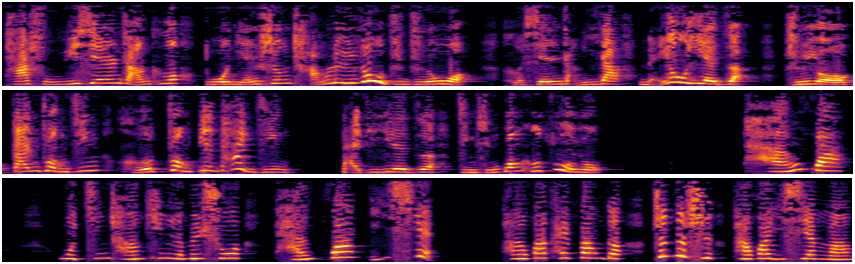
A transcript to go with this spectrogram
它属于仙人掌科多年生常绿肉质植物，和仙人掌一样没有叶子，只有干状茎和状变态茎，代替叶子进行光合作用。昙花，我经常听人们说“昙花一现”。昙花开放的真的是昙花一现吗？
